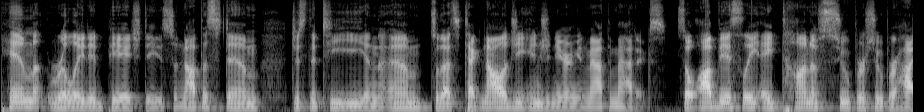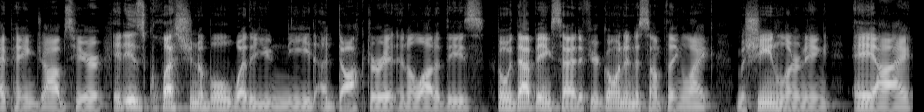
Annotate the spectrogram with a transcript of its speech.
TEM related PhDs. So not the STEM, just the TE and the M. So that's technology, engineering, and mathematics. So obviously a ton of super, super high paying jobs here. It is questionable whether you need a doctorate in a lot of these. But with that being said, if you're going into something like machine learning, AI,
